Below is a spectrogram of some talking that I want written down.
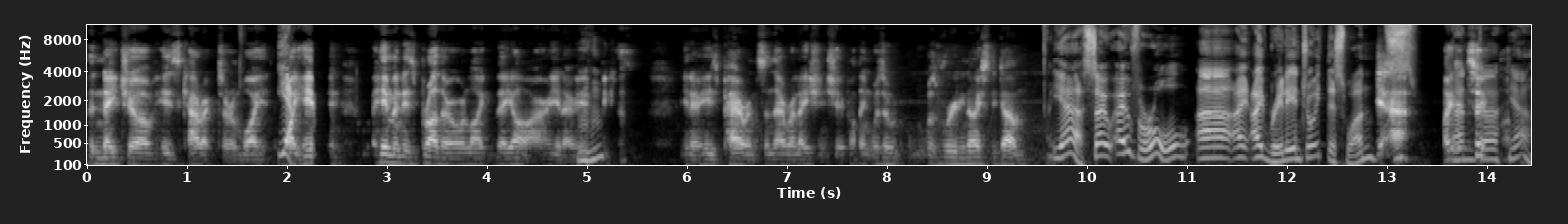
the nature of his character and why Yeah. why him him and his brother are like they are. You know, Mhm. because you know his parents and their relationship. I think was a was really nicely done. yeah. So overall, uh, I I really enjoyed this one. Yeah. I did And, too. uh, yeah.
